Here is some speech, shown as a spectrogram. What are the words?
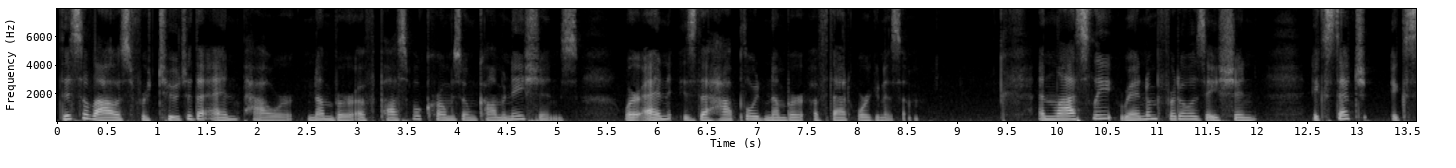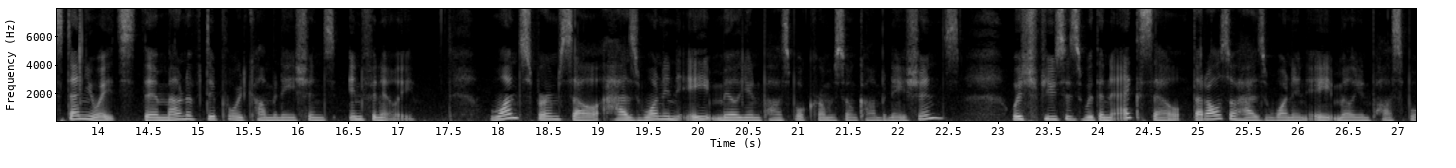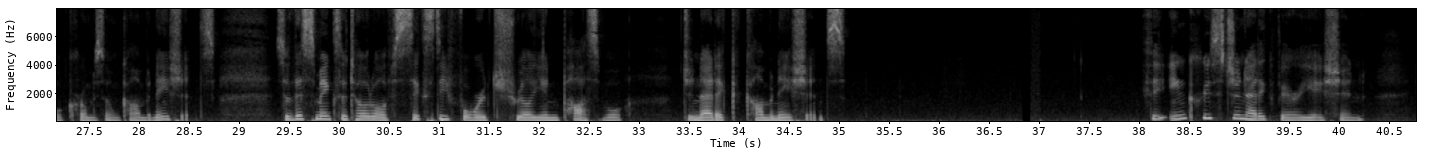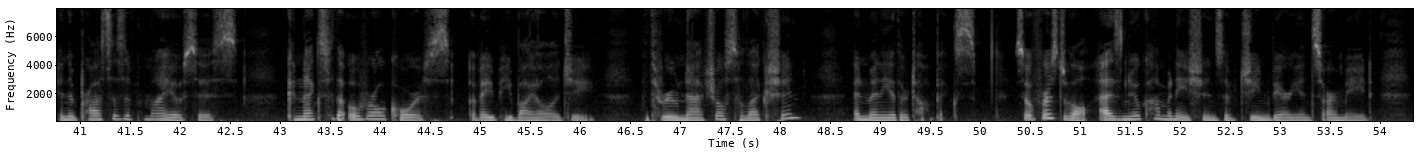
This allows for 2 to the n power number of possible chromosome combinations, where n is the haploid number of that organism. And lastly, random fertilization extenuates the amount of diploid combinations infinitely. One sperm cell has 1 in 8 million possible chromosome combinations, which fuses with an egg cell that also has 1 in 8 million possible chromosome combinations. So this makes a total of 64 trillion possible genetic combinations. The increased genetic variation in the process of meiosis connects to the overall course of AP biology through natural selection and many other topics. So, first of all, as new combinations of gene variants are made,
